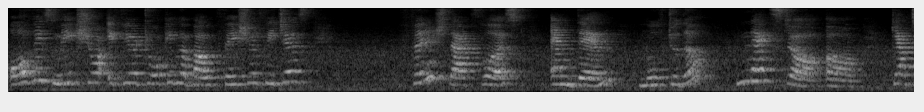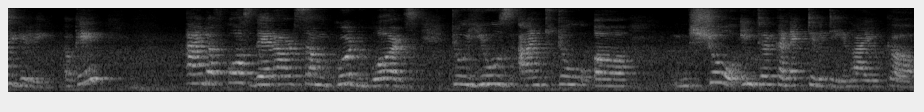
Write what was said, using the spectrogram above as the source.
always make sure if you're talking about facial features finish that first and then move to the next uh, uh, category okay? And of course there are some good words to use and to uh, show interconnectivity like uh,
